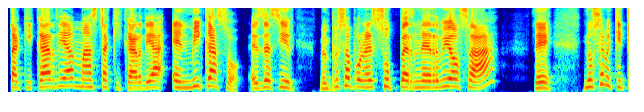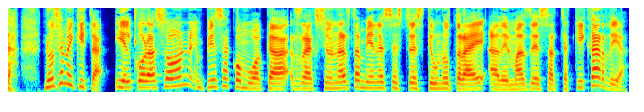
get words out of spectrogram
taquicardia, más taquicardia en mi caso. Es decir, me empiezo a poner súper nerviosa de no se me quita, no se me quita. Y el corazón empieza como a reaccionar también a ese estrés que uno trae, además de esa taquicardia.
